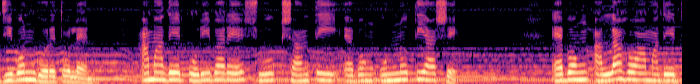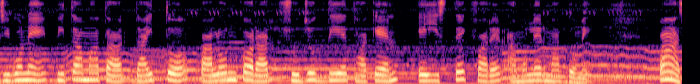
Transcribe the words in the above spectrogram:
জীবন গড়ে তোলেন। আমাদের পরিবারে সুখ, শান্তি এবং উন্নতি আসে এবং আল্লাহ আমাদের জীবনে পিতামাতার দায়িত্ব পালন করার সুযোগ দিয়ে থাকেন এই ইস্তেকফারের আমলের মাধ্যমে। পাঁচ,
